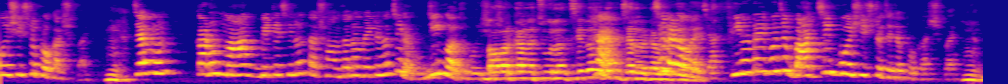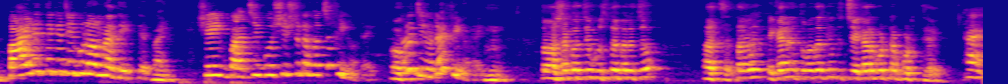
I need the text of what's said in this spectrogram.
বৈশিষ্ট্য প্রকাশ পায়। যেমন কারোর মা বেটে ছিল তার সন্তানও বেটে হচ্ছে এরকম জিনগত বৈশিষ্ট্য। বাবার কানে চুল ছিল হ্যাঁ, ছেলের ছেলেরও হয়েছে। ফিনোটাইপ হচ্ছে বাহ্যিক বৈশিষ্ট্য যেটা প্রকাশ পায়। বাইরে থেকে যেগুলো আমরা দেখতে পাই সেই বাহ্যিক বৈশিষ্ট্যটা হচ্ছে ফিনোটাইপ. জিনোটাইপ ফিনোটাইপ তো আশা করছি বুঝতে পেরেছ? আচ্ছা তাহলে এখানে তোমাদের কিন্তু চেকার বোর্ডটা পড়তে হবে। হ্যাঁ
